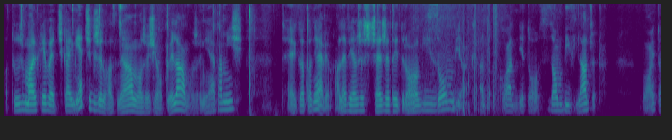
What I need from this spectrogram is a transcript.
Otóż marcheweczka i mieczyk żelazny, a może się opyla, a może nie tam iść. Tego to nie wiem, ale wiem, że szczerze tej drogi zombiak, a dokładnie to zombie villager. Oj, to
